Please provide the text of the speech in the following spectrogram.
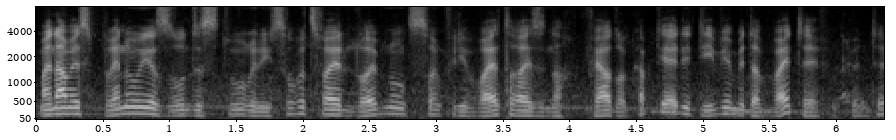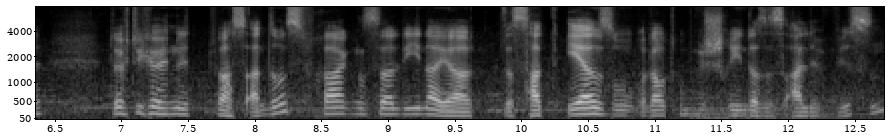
Mein Name ist Brenno, Ihr Sohn des Durin. Ich suche zwei Leugnungszeugen für die Weiterreise nach Ferdok. Habt ihr eine Idee, wie ihr mir da weiterhelfen könnte? Dürfte ich euch etwas anderes fragen, Salina? Ja, das hat er so laut rumgeschrien, dass es alle wissen.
